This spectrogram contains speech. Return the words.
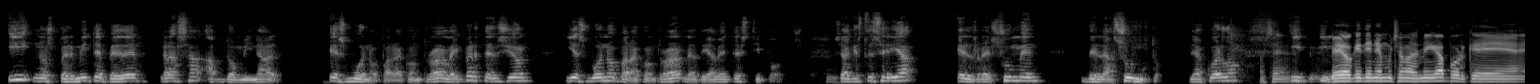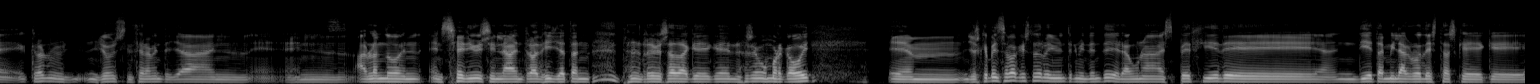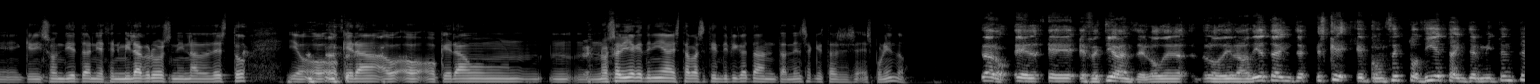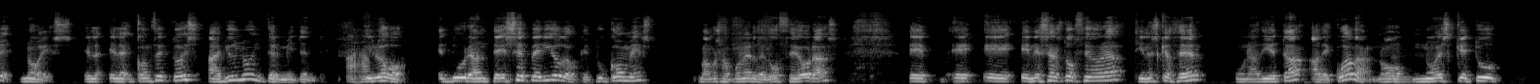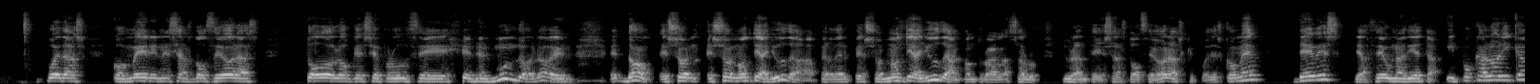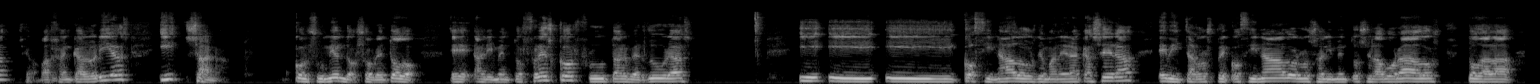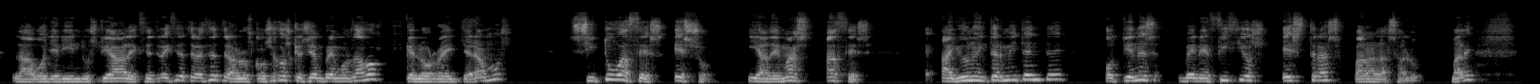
y nos permite perder grasa abdominal. Es bueno para controlar la hipertensión y es bueno para controlar la diabetes tipo 2. O sea que este sería el resumen del asunto. ¿De acuerdo? y, veo que tiene mucha más miga porque, claro, yo sinceramente ya hablando en, serio y sin la entradilla tan, tan enrevesada que, que nos hemos marcado hoy, Em, yo es que pensaba que esto del ayuno intermitente era una especie de dieta milagro de estas que, ni son dieta, ni hacen milagros, ni nada de esto, o, que era, o, que era un... No sabía que tenía esta base científica tan, tan densa que estás exponiendo. Claro, el, eh, efectivamente, lo de, lo de la dieta... Es que el concepto dieta intermitente no es. El, concepto es ayuno intermitente. Y luego, durante ese periodo que tú comes, vamos a poner de 12 horas, eh, eh, eh, en esas 12 horas tienes que hacer una dieta adecuada. No, no es que tú puedas comer en esas 12 horas todo lo que se produce en el mundo, ¿no? Mm. no, eso, eso no te ayuda a perder peso, no te ayuda a controlar la salud. Durante esas 12 horas que puedes comer, debes de hacer una dieta hipocalórica, o sea, baja en calorías y sana, consumiendo sobre todo eh, alimentos frescos, frutas, verduras y, cocinados de manera casera, evitar los precocinados, los alimentos elaborados, toda la, la bollería industrial, etcétera, etcétera, etcétera. Los consejos que siempre hemos dado, que los reiteramos, si tú haces eso y además haces ayuno intermitente, obtienes beneficios extras para la salud, ¿vale?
